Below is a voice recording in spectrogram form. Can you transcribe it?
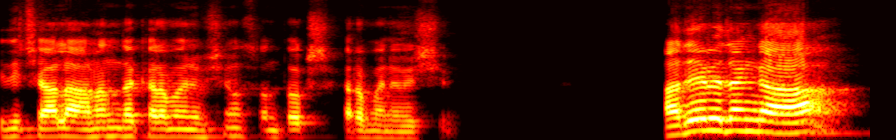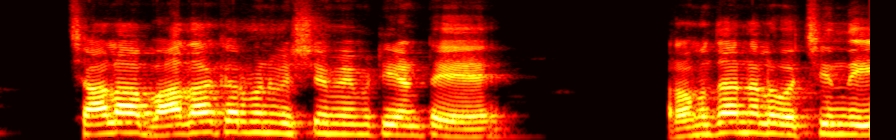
ఇది చాలా ఆనందకరమైన విషయం సంతోషకరమైన విషయం. అదేవిధంగా చాలా బాధాకరమైన విషయం ఏమిటి అంటే రమదాన్ నెల వచ్చింది.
